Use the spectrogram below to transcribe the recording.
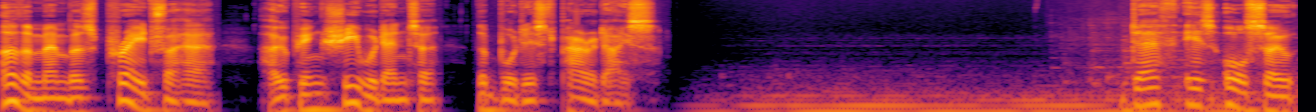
other members prayed for her, hoping she would enter the Buddhist paradise. Death is also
